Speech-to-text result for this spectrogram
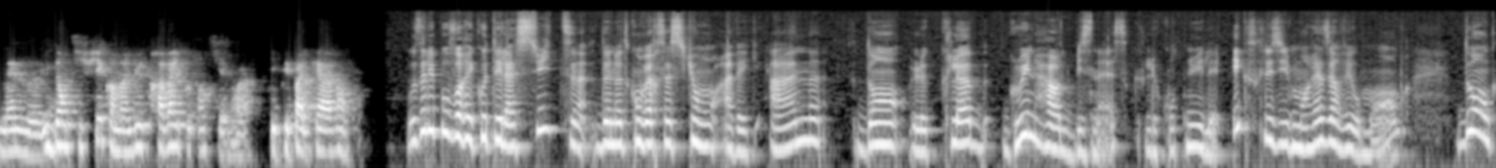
même identifié comme un lieu de travail potentiel, voilà, qui n'était pas le cas avant. Vous allez pouvoir écouter la suite de notre conversation avec Anne dans le club Greenheart Business. Le contenu il est exclusivement réservé aux membres. Donc,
